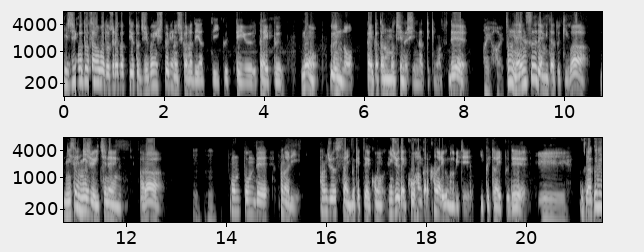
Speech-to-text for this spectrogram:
土方さんはどちらかっていうと自分一人の力でやっていくっていうタイプの運の使い方の持ち主になってきます。で、はいはい。その年数で見たときは、2021年からトントンでかなり30歳に向けて、この20代後半からかなり運が伸びていくタイプで、ええ逆に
